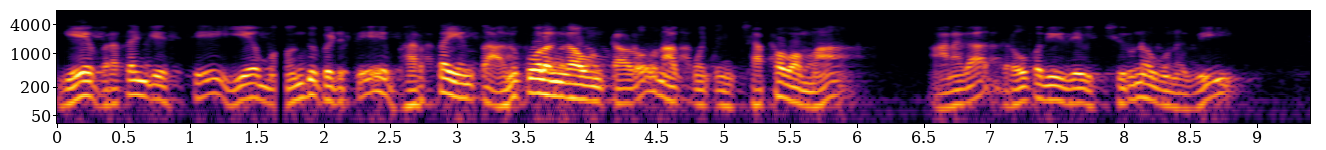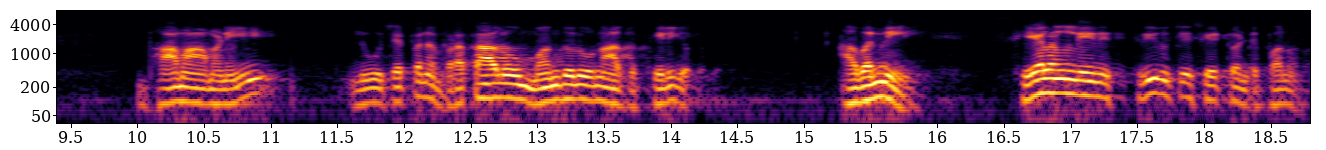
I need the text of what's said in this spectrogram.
ఏ వ్రతం చేస్తే ఏ మందు పెడితే భర్త ఇంత అనుకూలంగా ఉంటాడో నాకు కొంచెం చెప్పవమ్మా అనగా ద్రౌపదీదేవి చిరునవ్వు నవ్వి భామామణి నువ్వు చెప్పిన వ్రతాలు మందులు నాకు తెలియవు అవన్నీ శీలం లేని స్త్రీలు చేసేటువంటి పనులు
